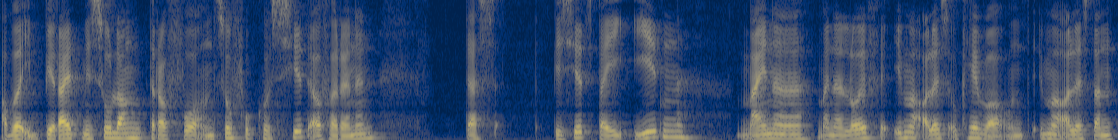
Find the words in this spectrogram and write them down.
Aber ich bereite mich so lange darauf vor und so fokussiert auf ein Rennen, dass bis jetzt bei jedem meiner, meiner Läufe immer alles okay war und immer alles dann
